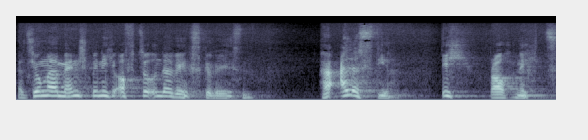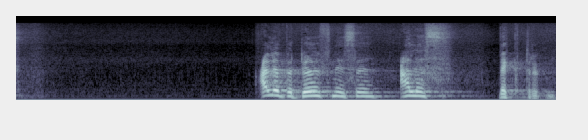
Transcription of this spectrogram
Als junger Mensch bin ich oft so unterwegs gewesen. Hör alles dir. Ich brauche nichts. Alle Bedürfnisse, alles wegdrücken.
